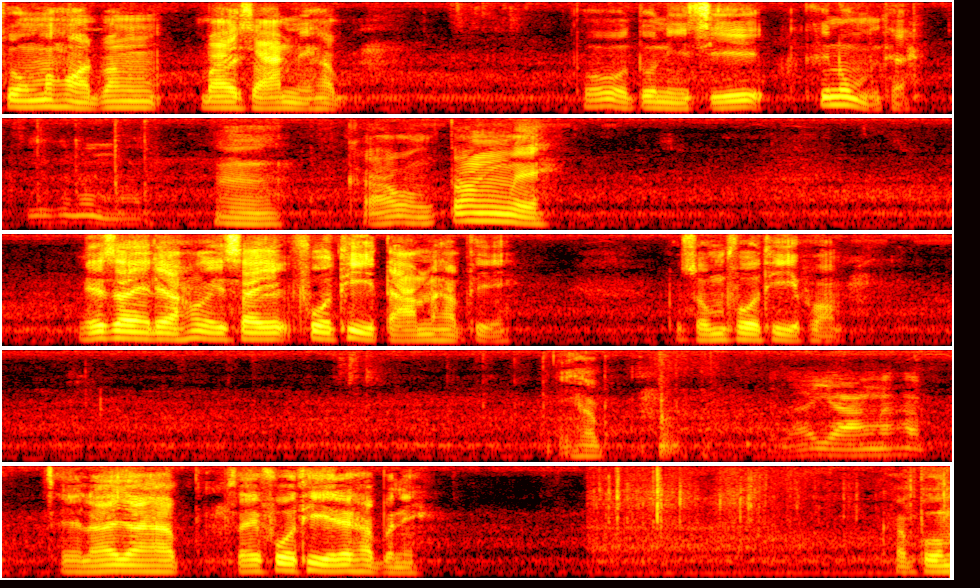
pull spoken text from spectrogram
ส่งมาหอดบางบายสามนี่ครับโอ้ตัวนี้สีคือนุ่มแท้ซื้อขนมครับเออขาวอ่องต้องเลยเดี๋ยวใส่เดี๋ยวเขาจะใส่โฟทีตามนะครับทีนี้ผสมโฟทีพร้อมนี่ครับหลายอย่างนะครับ ใส่หลายอย่างครับใส่โฟทีด้วยครับวันนี้ ครับผม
